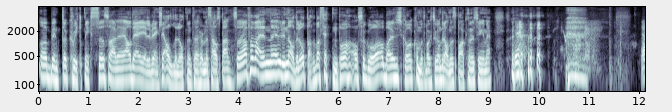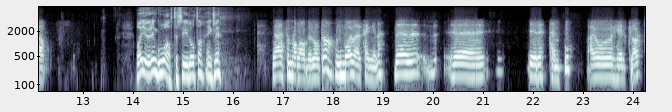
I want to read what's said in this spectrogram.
og begynte å quickmixe, så er det ja, det gjelder egentlig alle låtene til Herman's House Band. Så det får være en urinadelåt. Da. Bare Sett den på, og så gå, og bare husk å komme tilbake så du kan dra ned spaken når du synger med. Ja. Hva gjør en god afterski-låt, da, egentlig? Det som alle andre låter, da. Den må jo være fengende. Det, eh, rett tempo er jo helt klart.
